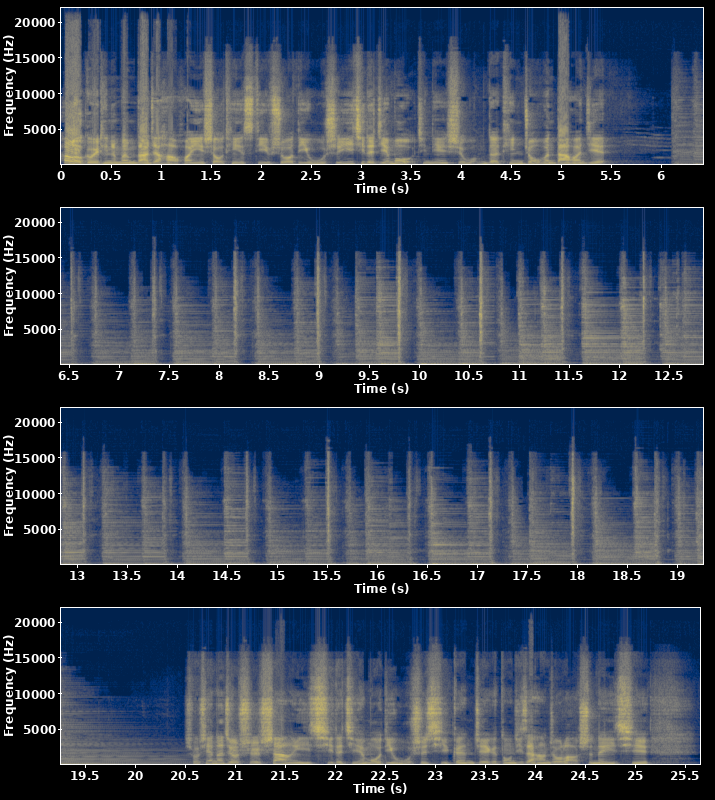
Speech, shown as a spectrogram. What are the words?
Hello，各位听众朋友们，大家好，欢迎收听 Steve 说第五十一期的节目。今天是我们的听众问答环节。首先呢，就是上一期的节目第五十期，跟这个动机在杭州老师那一期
